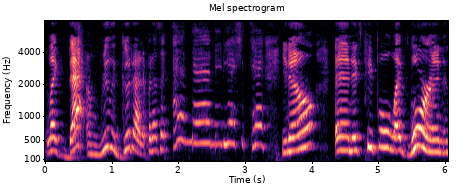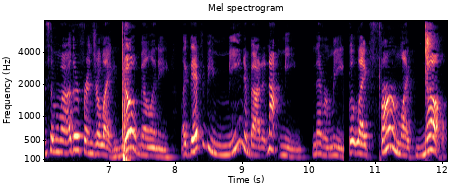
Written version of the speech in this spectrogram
like that. I'm really good at it. But I was like, I don't know, maybe I should tell, you know? And it's people like Lauren and some of my other friends are like, no, Melanie. Like they have to be mean about it. Not mean, never mean, but like firm, like, no,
